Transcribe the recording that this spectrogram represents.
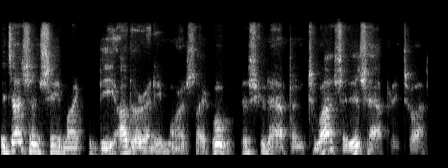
it doesn't seem like the other anymore. It's like, oh, this could happen to us. It is happening to us.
